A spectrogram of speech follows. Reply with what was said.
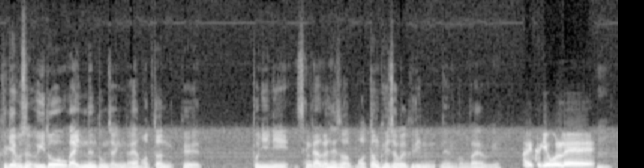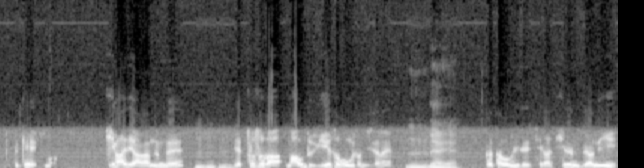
그게 무슨 의도가 있는 동작인가요? 어떤 그 본인이 생각을 해서 어떤 궤적을 그리는 건가요, 그게? 아니 그게 원래 음. 그렇게 뭐 심하지 않았는데 음, 음. 이제 투수가 마운드 위에서 공을 던지잖아요. 음, 예, 예. 그렇다 보면 이제 제가 치는 면이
